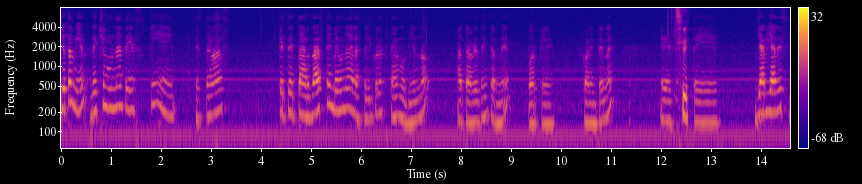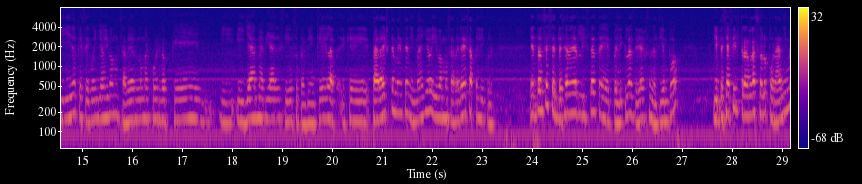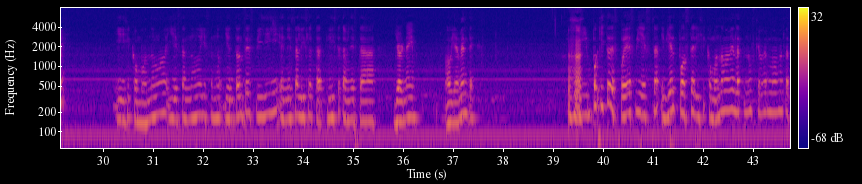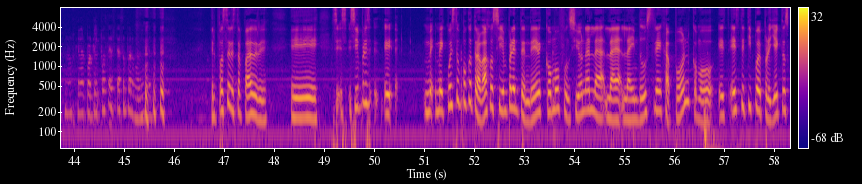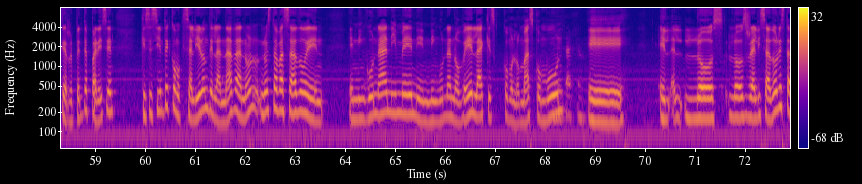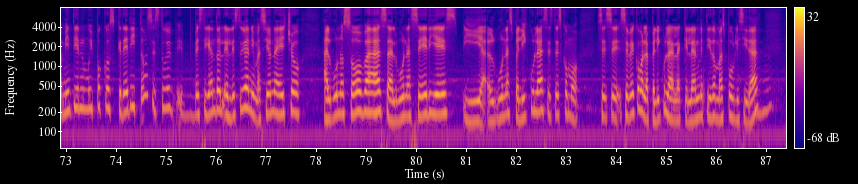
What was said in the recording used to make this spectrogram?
Yo también, de hecho, una vez que estabas, que te tardaste en ver una de las películas que estábamos viendo a través de internet, porque cuarentena, Sí. Ya había decidido que según yo íbamos a ver, no me acuerdo qué, y, ya me había decidido súper bien que, la- que para este mes de Animayo íbamos a ver esa película. Y entonces empecé a ver listas de películas de viajes en el tiempo y empecé a filtrarlas solo por anime. Y dije como no, y esta no, y esta no. Y entonces vi en esa lista, ta- lista también está Your Name, obviamente. Y un poquito después vi esta y vi el póster y dije como, no mames, la tenemos que ver, no mames, la tenemos que ver, porque el póster está súper bonito. el póster está padre. Eh, siempre... Eh, me, me, cuesta un poco trabajo siempre entender cómo funciona la, la, la industria en Japón, como este tipo de proyectos que de repente aparecen, que se sienten como que salieron de la nada, ¿no? No está basado en, en ningún anime ni en ninguna novela, que es como lo más común. Eh, los, los realizadores también tienen muy pocos créditos. Estuve investigando, el estudio de animación ha hecho algunos ovas, algunas series y algunas películas. Este es como, se, se, se, ve como la película a la que le han metido más publicidad.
